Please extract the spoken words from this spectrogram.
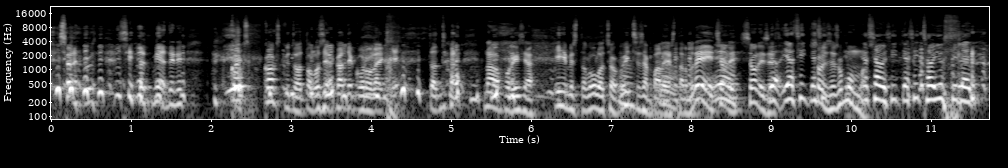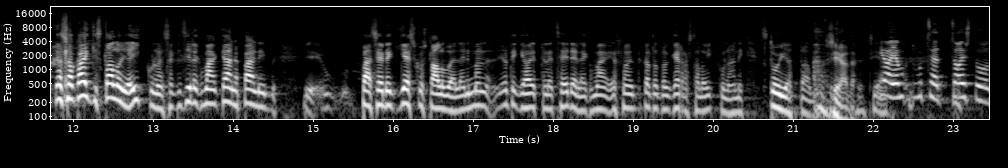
Siinä mietin, niin 20 000 ollut siellä katekurulenkki tota, naapurissa ihmiset on luullut, että se on itsensä paljastanut, mutta ei, se oli se, oli se, ja, ja sit, se, oli se sun mummo. Ja se, on, sit, ja sit se on just silleen, ja se on kaikissa talojen ikkunassakin, silleen kun mä käännän pään, niin pääsee jotenkin keskustalueelle, niin mä jotenkin ajattelen, että se edelleen, kun mä, jos mä nyt katson tuon kerrostalon ikkunaa, niin se tuijottaa mut. Sieltä. Sieltä. Joo, ja, mutta se toistuu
